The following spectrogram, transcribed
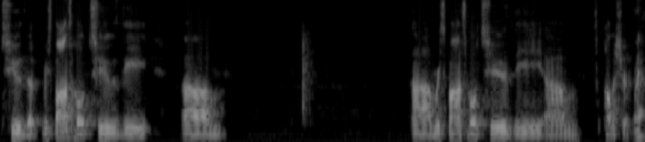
to the responsible to the um, um, responsible to the um, publisher. Right.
